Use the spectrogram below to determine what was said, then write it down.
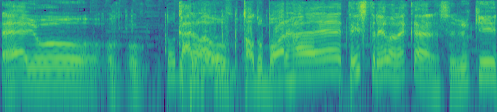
É, e o. o, o Todo cara lá, o poderoso. tal do Borja, é, tem estrela, né, cara? Você viu que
